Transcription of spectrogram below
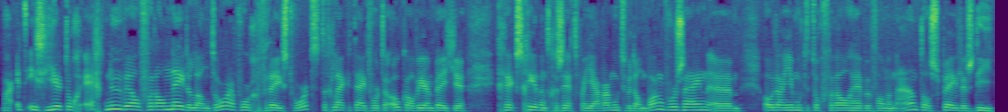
Maar het is hier toch echt nu wel vooral Nederland hoor, waarvoor gevreesd wordt. Tegelijkertijd wordt er ook alweer een beetje gekscherend gezegd van ja, waar moeten we dan bang voor zijn? Ehm, Oranje moet het toch vooral hebben van een aantal spelers die,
